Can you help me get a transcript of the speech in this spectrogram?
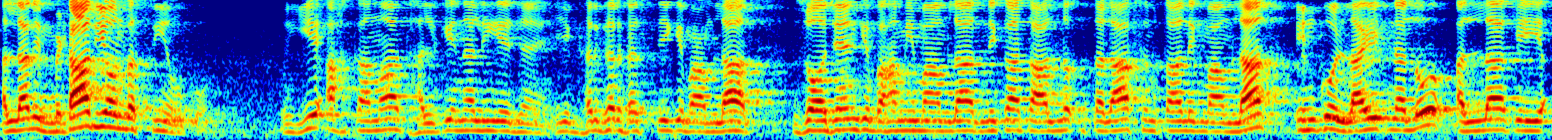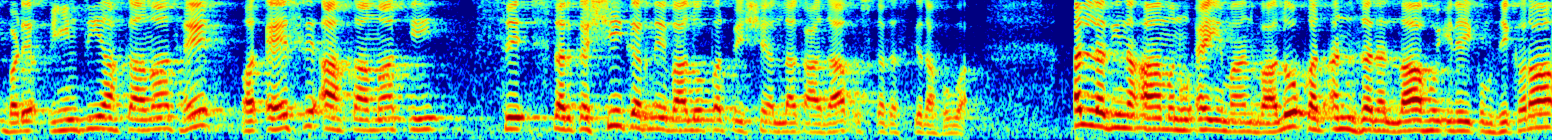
اللہ نے مٹا دیا ان بستیوں کو۔ تو یہ احکامات ہلکے نہ لیے جائیں۔ یہ گھر گھر ہستی کے معاملات، زوجین کے باہمی معاملات، نکاح تعلق، طلاق سے متعلق معاملات، ان کو لائٹ نہ لو۔ اللہ کے بڑے قیمتی احکامات ہیں اور ایسے احکامات کی سرکشی کرنے والوں پر پیش اللہ کا عذاب اس کا تذکرہ ہوا۔ الذین آمنوا، اے ایمان والو، قد انزل اللہ علیکم ذکرا،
